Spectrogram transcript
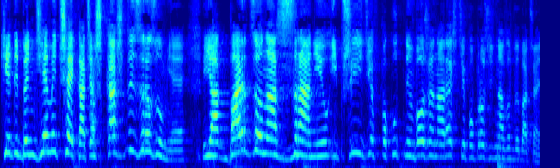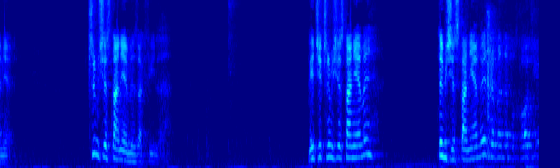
kiedy będziemy czekać, aż każdy zrozumie, jak bardzo nas zranił i przyjdzie w pokutnym worze nareszcie poprosić nas o wybaczenie. Czym się staniemy za chwilę? Wiecie, czym się staniemy? Tym się staniemy, że będę podchodził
